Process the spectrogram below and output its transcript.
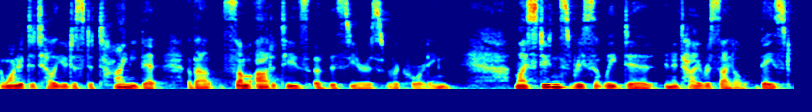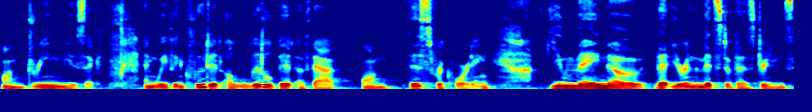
I wanted to tell you just a tiny bit about some oddities of this year's recording. My students recently did an entire recital based on dream music, and we've included a little bit of that on this recording. You may know that you're in the midst of those dreams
